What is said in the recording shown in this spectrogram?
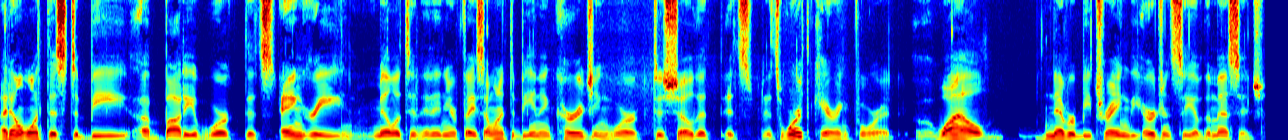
I don't want this to be a body of work that's angry, militant, and in your face. I want it to be an encouraging work to show that it's it's worth caring for it uh, while never betraying the urgency of the message.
